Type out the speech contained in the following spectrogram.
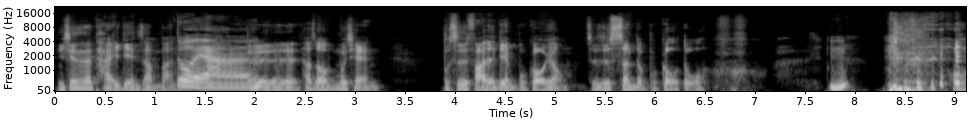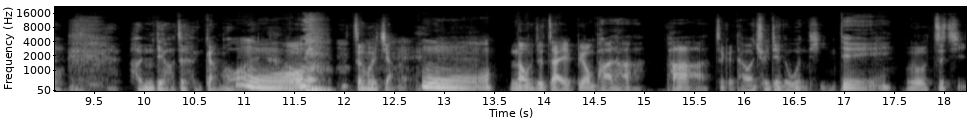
你现在在台电上班、哦。对啊，对对对对，他说目前不是发的电不够用，只是剩的不够多。嗯，哦，很屌，这很干话、欸，哦哦，真会讲哎、哦，那我就再也不用怕他怕这个台湾缺电的问题，对，我有自己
